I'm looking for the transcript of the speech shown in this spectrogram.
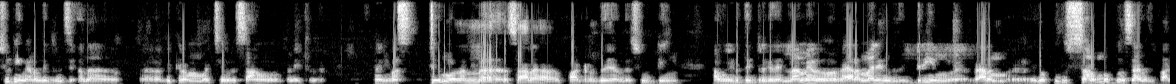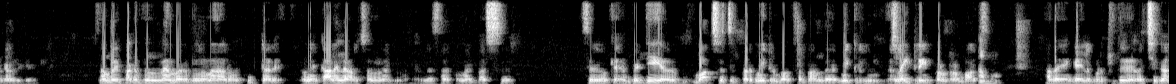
ஷூட்டிங் நடந்துட்டு இருந்துச்சு. அதான் விக்ரம் வச்சு ஒரு சாங் பண்ணிட்டு இருந்தேன் ஃபஸ்ட்டு முதல்ல சாரை பார்க்குறது அந்த ஷூட்டிங் அவங்க எடுத்துட்டு இருக்கிறது எல்லாமே வேற மாதிரி இருந்தது. ட்ரீம் வேற ஏதோ புதுசாக ரொம்ப புதுசாக இருந்துச்சு பார்க்கறதுக்கு நான் போய் பக்கத்துல இருந்தேன் பக்கத்துல அவரை அவர் கூப்பிட்டாரு. உன்னை காலையில் வர சொன்னேன் இல்லை சார் இந்த மாதிரி பஸ்ஸு சரி ஓகே பெட்டி அவர் பாக்ஸ் வச்சிருப்பாரு மீட்டர் பாக்ஸ் அப்போ அந்த மீட்டர் லைட் ரீட் பண்ணுற பாக்ஸ் அதை என் கையில் கொடுத்துட்டு வச்சுக்கோ.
